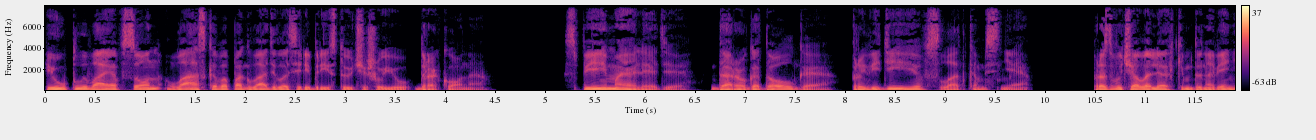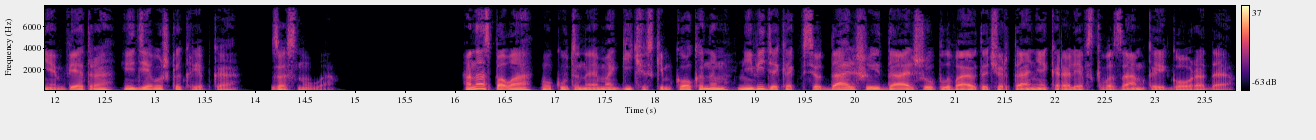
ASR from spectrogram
и, уплывая в сон, ласково погладила серебристую чешую дракона. «Спи, моя леди, дорога долгая, проведи ее в сладком сне». Прозвучало легким дуновением ветра, и девушка крепко заснула. Она спала, укутанная магическим коконом, не видя, как все дальше и дальше уплывают очертания королевского замка и города.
